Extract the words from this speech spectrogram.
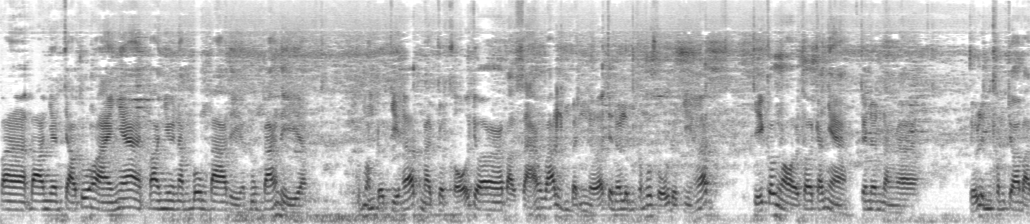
Và bao nhiêu chào thu hoài nha. Bao nhiêu năm buôn ba thì buôn bán thì cũng không được gì hết mà cực khổ cho bà xã quá linh bệnh nữa cho nên linh không có phụ được gì hết. Chỉ có ngồi thôi cả nhà. Cho nên rằng uh, tiểu linh không cho bà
